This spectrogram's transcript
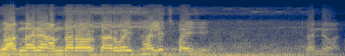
वागणाऱ्या आमदारावर कारवाई झालीच पाहिजे. धन्यवाद.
